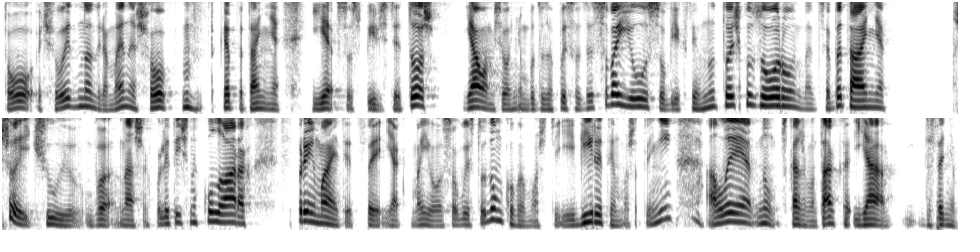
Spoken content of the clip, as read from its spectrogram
то очевидно для мене, що таке питання є в суспільстві. Тож. Я вам сьогодні буду записувати свою суб'єктивну точку зору на це питання. Що я чую в наших політичних куларах, сприймайте це як мою особисту думку. Ви можете їй вірити, можете ні. Але, ну скажімо так, я достатньо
